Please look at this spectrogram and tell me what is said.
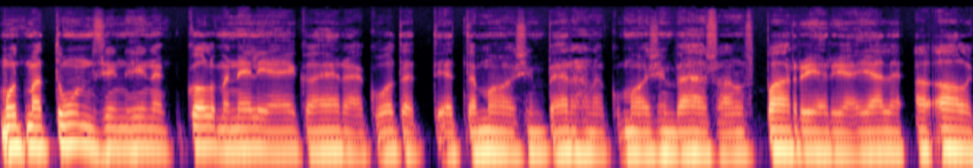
mutta mä tunsin siinä kolme neljä eka erää, kun otettiin, että mä olisin perhana, kun mä olisin vähän saanut sparrieria jälle, al,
